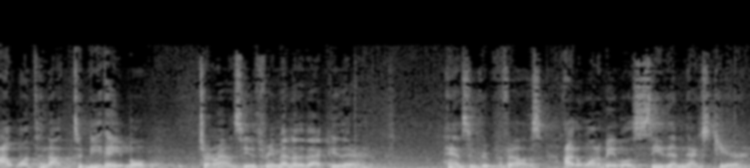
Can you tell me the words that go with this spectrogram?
I want to not to be able turn around, see the three men in the back pew there? Handsome group of fellas. I don't want to be able to see them next year.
